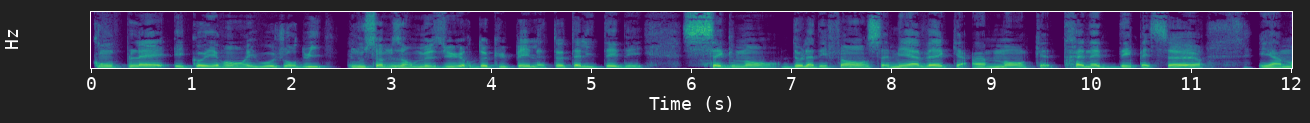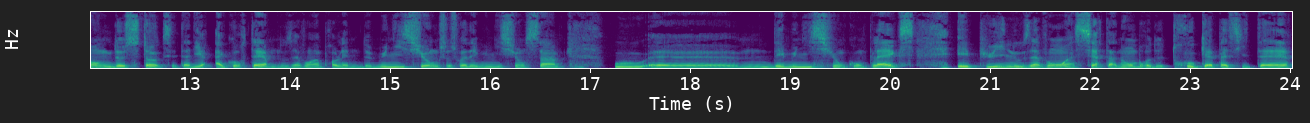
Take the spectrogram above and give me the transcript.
complet et cohérent et où aujourd'hui nous sommes en mesure d'occuper la totalité des segments de la défense, mais avec un manque très net d'épaisseur et un manque de stock. C'est-à-dire à court terme, nous avons un problème de munitions, que ce soit des munitions simples ou euh, des munitions complexes. Et puis nous avons un certain nombre de trous capacitaires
